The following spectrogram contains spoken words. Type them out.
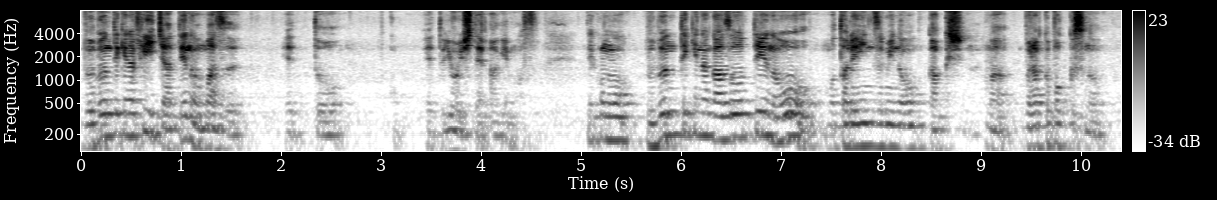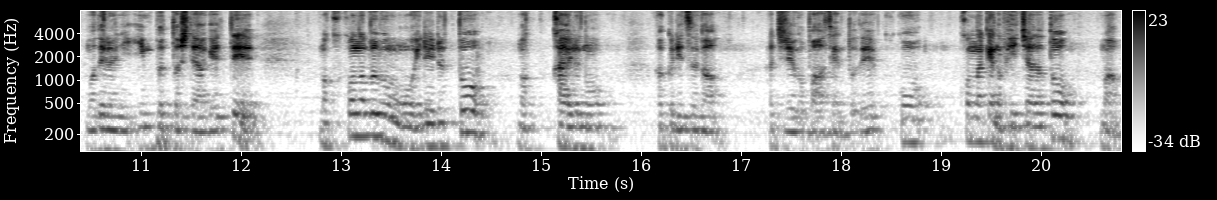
部分的なフィーチャーっていうのをまず、えっとえっと、用意してあげます。でこの部分的な画像っていうのをもうトレイン済みの学習、まあ、ブラックボックスのモデルにインプットしてあげて、まあ、ここの部分を入れると、まあ、カエルの確率が85%でこここんだけのフィーチャーだと、まあ、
